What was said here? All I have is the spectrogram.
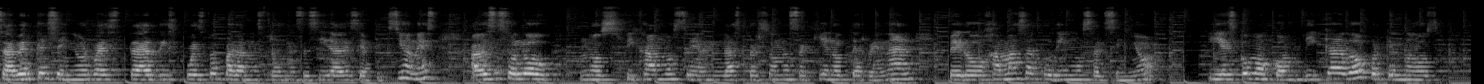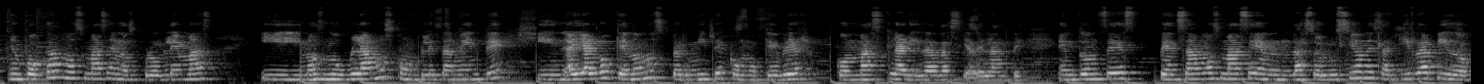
saber que el Señor va a estar dispuesto para nuestras necesidades y aflicciones. A veces solo nos fijamos en las personas aquí en lo terrenal, pero jamás acudimos al Señor. Y es como complicado porque nos enfocamos más en los problemas y nos nublamos completamente y hay algo que no nos permite como que ver con más claridad hacia adelante. Entonces pensamos más en las soluciones aquí rápido,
